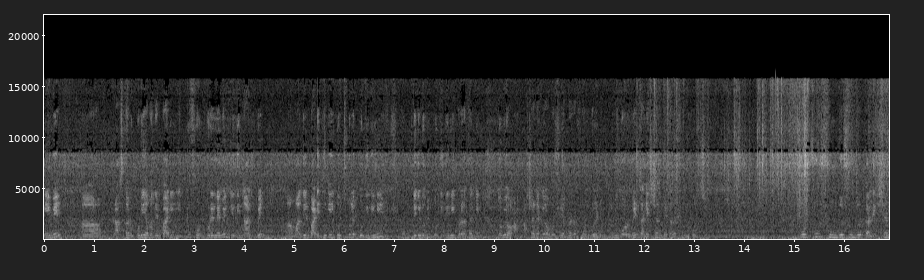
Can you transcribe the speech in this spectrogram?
নেবে। রাস্তার উপরেই আমাদের বাড়ি। একটু ফোন করে নেবেন, যেদিন আসবেন। আমাদের বাড়ি থেকেই করছি বলে প্রতিদিনই হোম থেকে রবি প্রতিদিনই খোলা থাকে। তবে আসার আগে অবশ্যই আপনারা ফোন করে নেবেন। আমি গরমের কালেকশান দেখানো শুরু করছি। প্রচুর সুন্দর সুন্দর কালেকশন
